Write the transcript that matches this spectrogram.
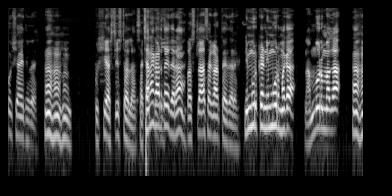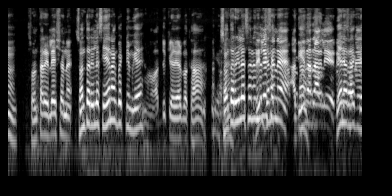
ಖುಷಿ ಆಯ್ತದೆ ಹ್ಮ್ ಹಾ ಹಾ ಖುಷಿ ಅಷ್ಟಿಷ್ಟ ಅಲ್ಲ ಚೆನ್ನಾಗಿ ಆಡ್ತಾ ಇದ್ದಾರಾ? ಫಸ್ಟ್ ಕ್ಲಾಸ್ ಆಗಿ ಆಡ್ತಾ ಇದಾರೆ ನಿಮ್ಮೂರ್ ಕಡೆ ನಿಮ್ಮೂರ್ ಮಗ? ನಮ್ಮೂರ್ ಮಗ. ಹ್ಮ್ ಹಾ. ಸ್ವಂತ ರಿಲೇಷನ್ ಸ್ವಂತ ರಿಲೇಷನ್ ಏನಾಗ್ಬೇಕು ನಿಮ್ಗೆ? ಅದು ಕೇಳಿ ಹೇಳ್ಬೇಕಾ? ಸ್ವಂತ ರಿಲೇಷನ್ ರಿಲೇಷನ್ ಅದೇನಾರಾಗ್ಲಿ ಏನಾರಾಗ್ಲಿ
